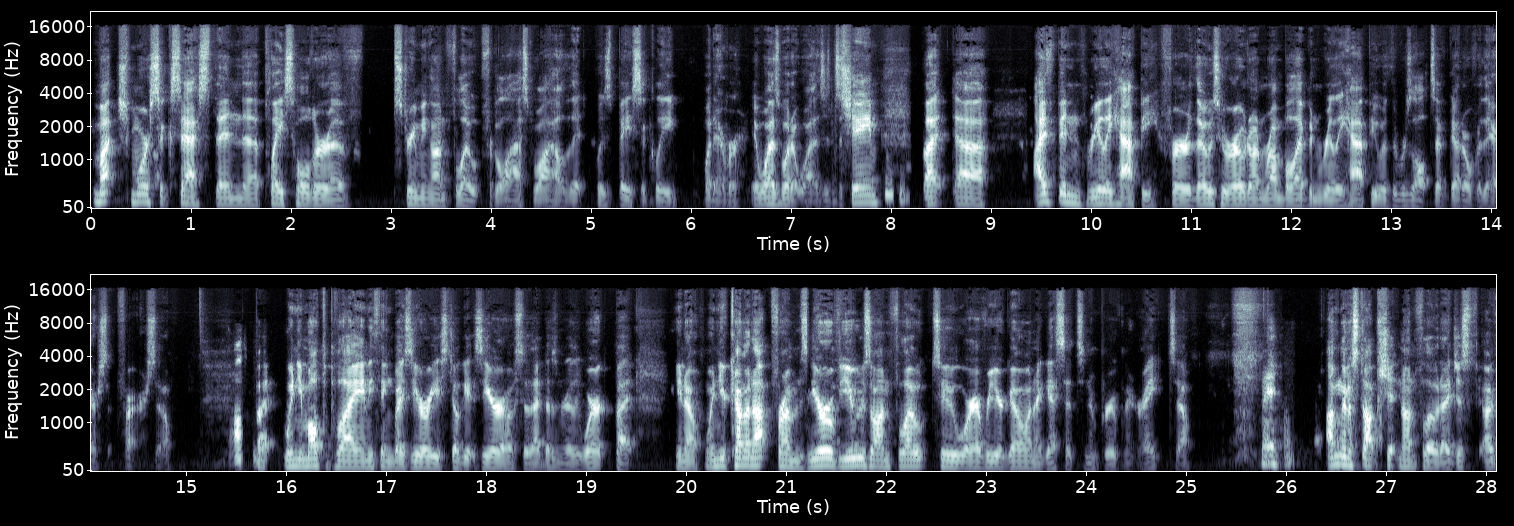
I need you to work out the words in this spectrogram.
much more success than the placeholder of streaming on Flote for the last while that was basically whatever it was what it was it's a shame mm-hmm. but uh i've been really happy for those who wrote on rumble i've been really happy with the results i've got over there so far so awesome. but when you multiply anything by zero you still get zero so that doesn't really work but you know when you're coming up from zero views on Flote to wherever you're going i guess it's an improvement right so i'm going to stop shitting on Flote i just I,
